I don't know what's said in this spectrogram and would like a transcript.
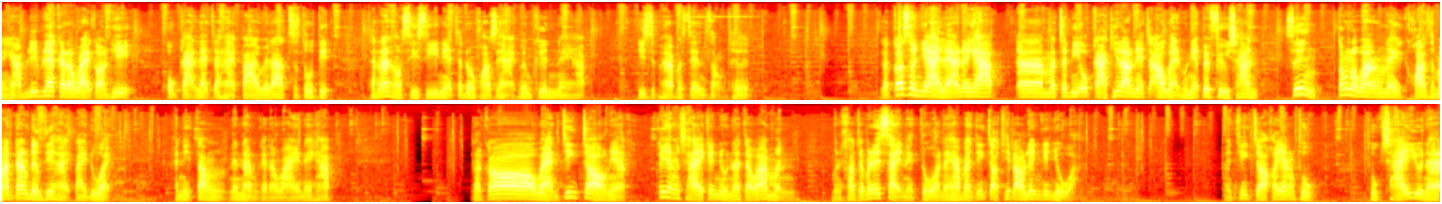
นะครับ รีบแลกกันเอาไว้ก่อนที่ โอกาสแรกจะหายไปเวลาศัตรูติดทางด้านของ CC เนี่ยจะโดนความเสียหายเพิ่มขึ้นนะครับ 25% 2 เทิร์น แล้วก็ส่วนใหญ่แล้วนะครับอ่ามันจะมีโอกาสที่เราเนี่ยจะเอาแหวนพวกนี้ไปฟิวชั่น ซึ่งต้องระวังในความสามารถดั้งเดิมที่หายไปด้วย อันนี้ต้องแนะนำกันเอาไว้นะครับ แล้วก็แหวนจิ้งจอกเนี่ยก็ยังใช้กันอยู่นะแต่ว่าเหมือนเหมือนเขาจะไม่ได้ใส่ในตัวนะครับแหวนจิ้งจอกที่เราเล่นกันอยู่อะแหวนจิ้งจอกก็ยังถูกถูกใช้อยู่นะ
